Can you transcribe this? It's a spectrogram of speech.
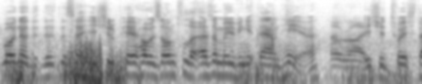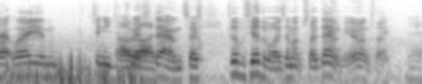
Well, no, the, the, the same, it should appear horizontal. As I'm moving it down here, Oh right. it should twist that way and continue to Oh, twist right. down. So, 'cause obviously, otherwise, I'm upside down here, aren't I? Yeah.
